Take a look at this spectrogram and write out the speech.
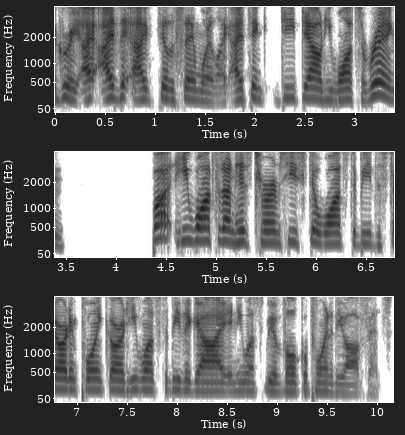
agree. I I th- I feel the same way. Like I think deep down he wants a ring, but he wants it on his terms. He still wants to be the starting point guard. He wants to be the guy, and he wants to be a vocal point of the offense,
